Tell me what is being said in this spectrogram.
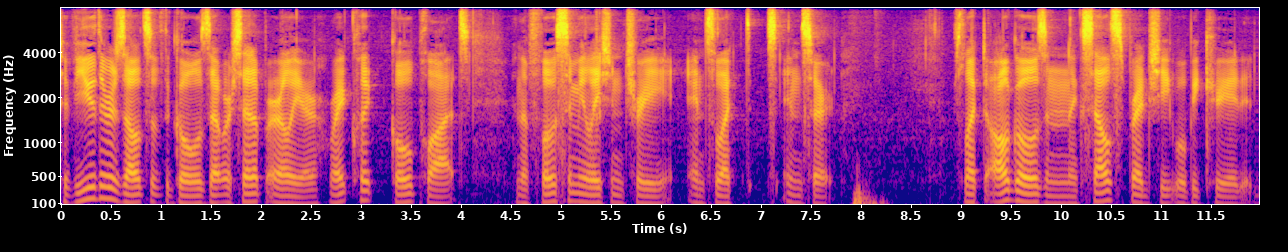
To view the results of the goals that were set up earlier, right-click Goal Plots in the Flow Simulation tree and select Insert. Select all goals and an Excel spreadsheet will be created.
